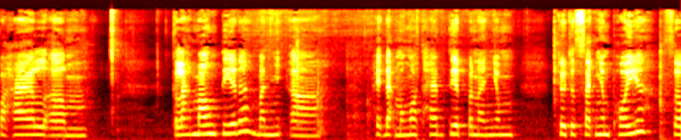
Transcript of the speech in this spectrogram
ប្រហែលអឺកន្លះម៉ោងទៀតបានអឺហើយដាក់មកងាស់ថែមទៀតប៉ុន្តែខ្ញុំចូលចិត្តសាច់ខ្ញុំផុយ so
